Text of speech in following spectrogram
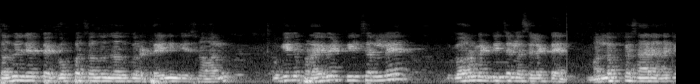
చదువులు చెప్పే గొప్ప చదువులు చదువుకునే ట్రైనింగ్ చేసిన వాళ్ళు. ముఖ్యంగా ప్రైవేట్ టీచర్లే గవర్నమెంట్ టీచర్లు సెలెక్ట్ అయ్యారు మళ్ళొక్కసారి అనక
